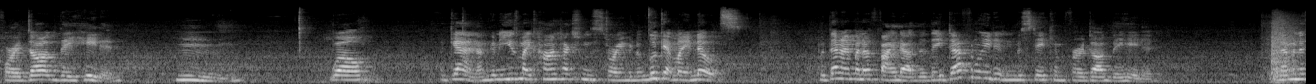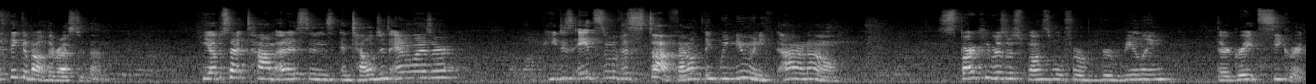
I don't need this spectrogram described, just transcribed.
for a dog they hated. Hmm. Well, again, I'm going to use my context from the story. I'm going to look at my notes. But then I'm going to find out that they definitely didn't mistake him for a dog they hated. And I'm going to think about the rest of them. He upset Tom Edison's intelligence analyzer. He just ate some of his stuff. I don't think we knew anything. I don't know. Sparky was responsible for revealing their great secret.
